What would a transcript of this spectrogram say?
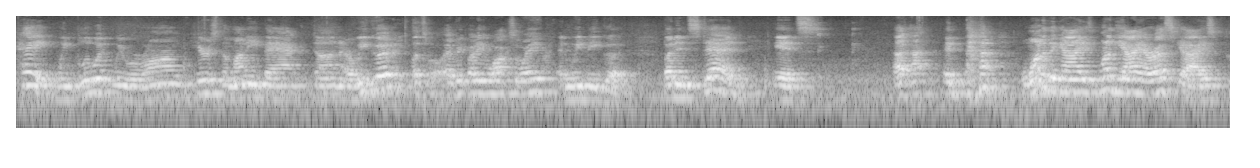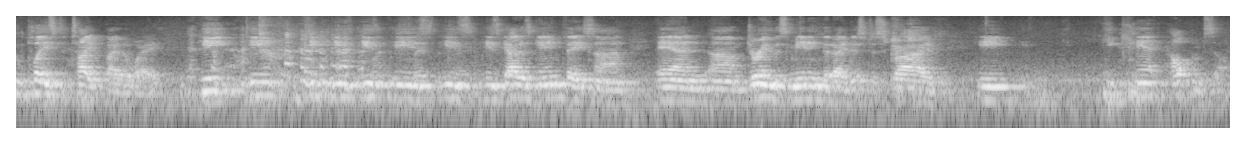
hey, we blew it, we were wrong, here's the money back, done, are we good? Let's, everybody walks away, and we'd be good. But instead, it's, one of the guys, one of the IRS guys, who plays to type, by the way, he, he, he, he, he's, he's, he's, got his game face on, and um, during this meeting that I just described, he, he can't help himself.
